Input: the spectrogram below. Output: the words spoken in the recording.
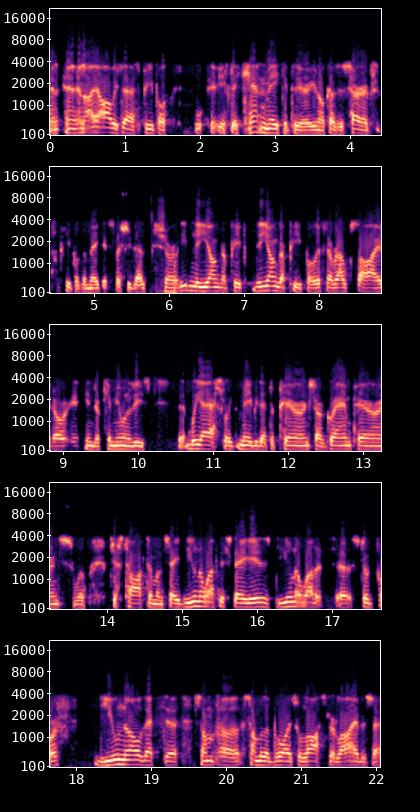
And, and I always ask people if they can't make it there, you know, because it's hard for people to make it, especially that. Sure. But even the younger people, the younger people, if they're outside or in their communities, we ask like maybe that the parents or grandparents will just talk to them and say, "Do you know what this day is? Do you know what it uh, stood for?" Do you know that uh, some uh, some of the boys who lost their lives uh,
